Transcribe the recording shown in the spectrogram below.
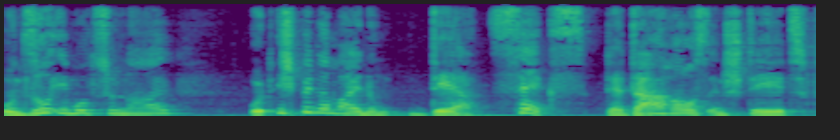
und so emotional. Und ich bin der Meinung, der Sex, der daraus entsteht,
